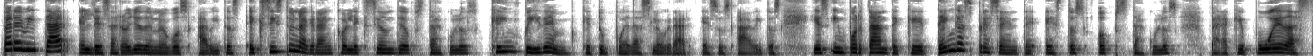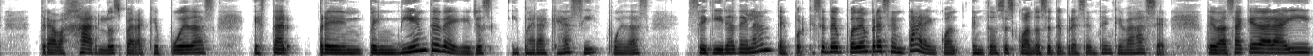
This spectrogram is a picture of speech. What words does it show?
Para evitar el desarrollo de nuevos hábitos, existe una gran colección de obstáculos que impiden que tú puedas lograr esos hábitos. Y es importante que tengas presente estos obstáculos para que puedas trabajarlos, para que puedas estar pendiente de ellos y para que así puedas seguir adelante, porque se te pueden presentar. En entonces, cuando se te presenten, ¿qué vas a hacer? ¿Te vas a quedar ahí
